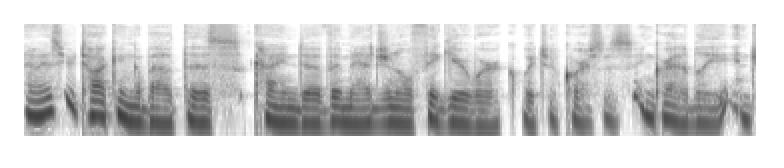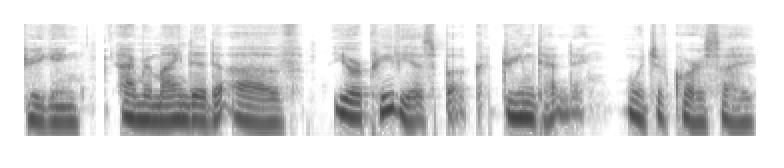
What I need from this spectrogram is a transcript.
Now, as you're talking about this kind of imaginal figure work, which of course is incredibly intriguing, I'm reminded of your previous book, Dream Tending, which of course I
